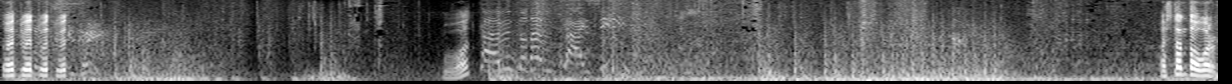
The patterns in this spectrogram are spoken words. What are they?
Wait, wait, wait, wait. What? A stun tower.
